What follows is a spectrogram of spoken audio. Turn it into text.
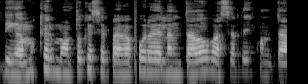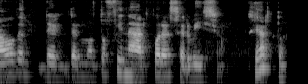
digamos que el monto que se paga por adelantado va a ser descontado del, del, monto final por el servicio, ¿cierto?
